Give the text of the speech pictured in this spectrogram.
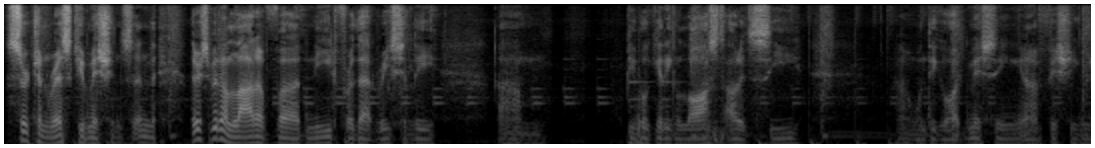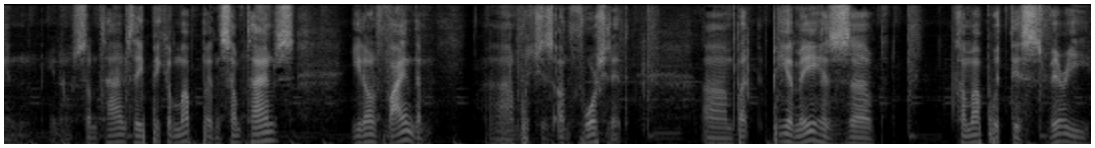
search and rescue missions. And there's been a lot of uh, need for that recently. Um, people getting lost out at sea uh, when they go out missing, uh, fishing, and you know sometimes they pick them up, and sometimes you don't find them, uh, which is unfortunate. Um, but PMA has uh, come up with this very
